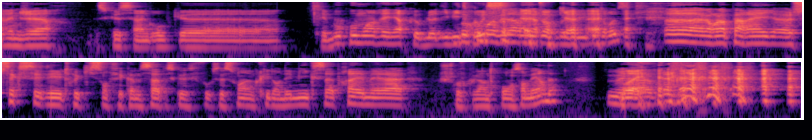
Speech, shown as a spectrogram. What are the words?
Avenger, est-ce que c'est un groupe que c'est beaucoup moins vénère que Bloody Beetroots? Euh. Euh, alors là, pareil, euh, je sais que c'est des trucs qui sont faits comme ça parce que faut que ce soit inclus dans des mix après, mais euh, je trouve que l'intro on s'emmerde. Mais, Ouais.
